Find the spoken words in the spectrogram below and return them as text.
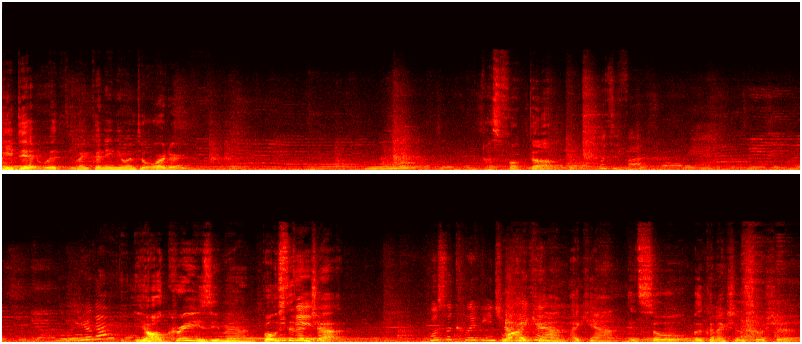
He did with when Canniny went to order? What? That's fucked up. What the fuck? The video guy? Y'all crazy, man. Post it in chat. What's the clip in chat? Well, I can't, I can't. It's so, the connection's so shit.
